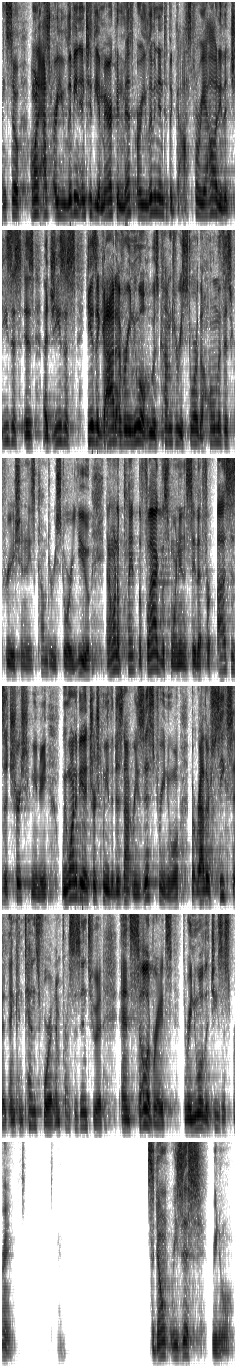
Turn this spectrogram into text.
And so I want to ask, are you living into the American myth or are you living into the gospel reality that Jesus is a Jesus, he is a God of renewal who has come to restore the home of his creation and he's come to restore you. And I want to plant the flag this morning and say that for us as a church community, we want to be a church community that does not resist renewal, but rather seeks it and contends for it and presses into it and celebrates the renewal that Jesus brings. So don't resist renewal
